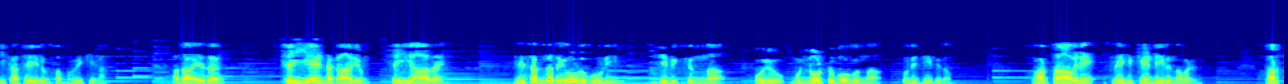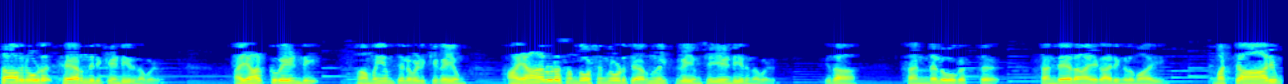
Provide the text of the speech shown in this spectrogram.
ഈ കഥയിലും സംഭവിക്കുക. അതായത് ചെയ്യേണ്ട കാര്യം ചെയ്യാതെ നിസംഗതയോടുകൂടി ജീവിക്കുന്ന ഒരു മുന്നോട്ടു പോകുന്ന ഒരു ജീവിതം. ഭർത്താവിനെ സ്നേഹിക്കേണ്ടിയിരുന്നവൾ ഭർത്താവിനോട് ചേർന്നിരിക്കേണ്ടിയിരുന്നവൾ. അയാൾക്കു വേണ്ടി സമയം ചെലവഴിക്കുകയും അയാളുടെ സന്തോഷങ്ങളോട് ചേർന്ന് നിൽക്കുകയും ചെയ്യേണ്ടിയിരുന്നവൾ. ഇതാ തന്റെ ലോകത്ത് തന്റേതായ കാര്യങ്ങളുമായി മറ്റാരും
